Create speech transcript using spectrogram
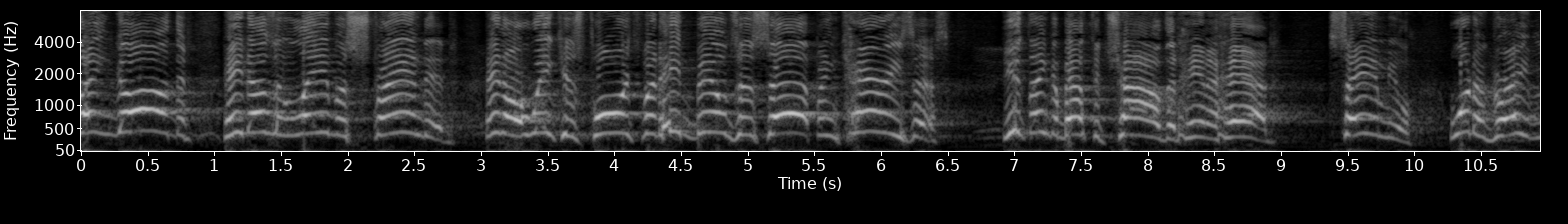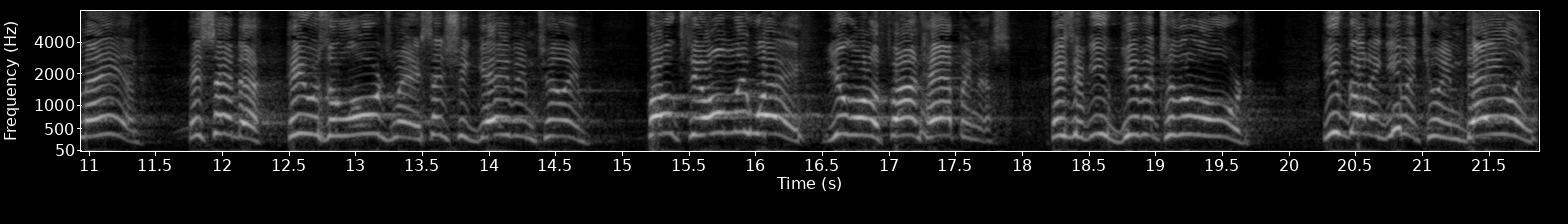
Thank God that He doesn't leave us stranded in our weakest points, but He builds us up and carries us. You think about the child that Hannah had, Samuel. What a great man. He said uh, he was the Lord's man. He said she gave him to him. Folks, the only way you're going to find happiness is if you give it to the Lord. You've got to give it to Him daily.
